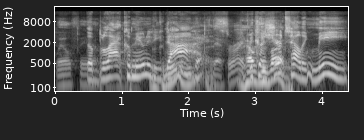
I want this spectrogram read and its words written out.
welfare. The black community, Community dies. dies. That's right. Because you're telling me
